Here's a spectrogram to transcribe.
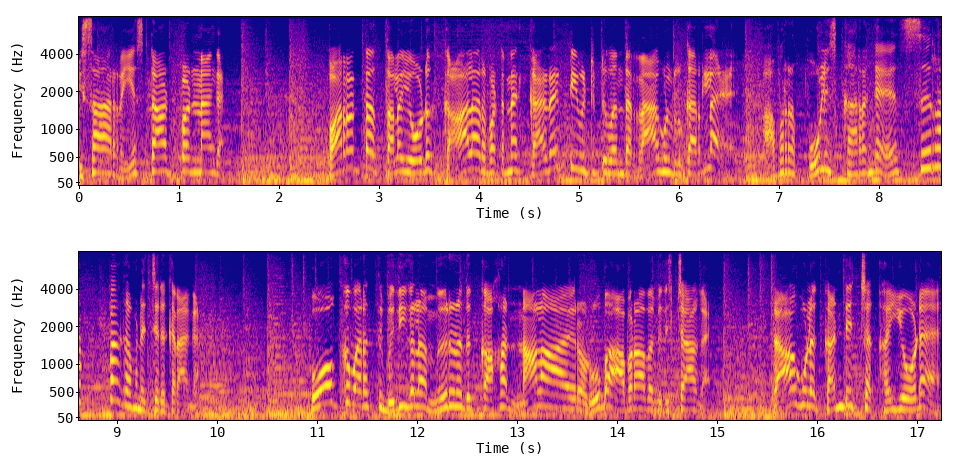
விசாரணையை ஸ்டார்ட் பண்ணாங்க. பரட்ட தலையோடு காலர் பட்டனை கடட்டி விட்டுட்டு வந்த ராகுல் இருக்கார்ல அவரை போலீஸ்காரங்க சிறப்பாக கவனிச்சிருக்கிறாங்க. போக்குவரத்து விதிகளை மீறினதுக்காக நாலாயிரம் ரூபாய் அபராதம் விதிச்சாங்க. ராகுலை கண்டிச்ச கையோட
